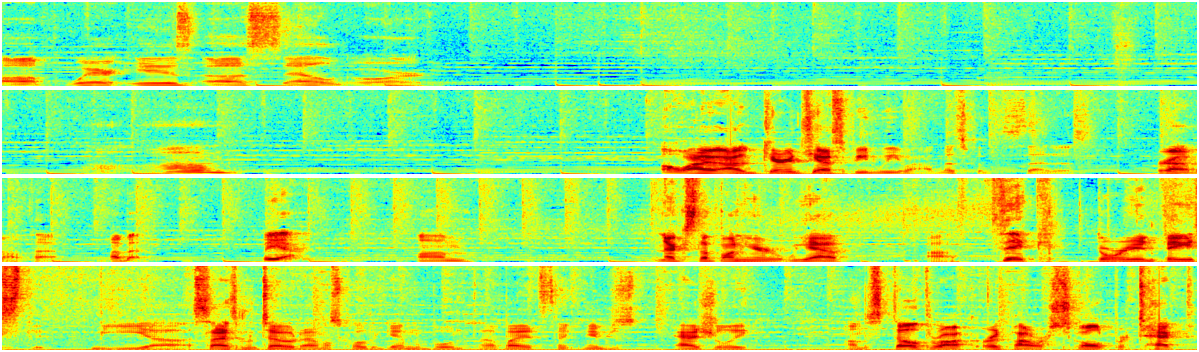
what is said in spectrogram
up. Where is Accelgor? Um, Oh, I, guarantee I speed Weavile. That's what that is. Forgot about that. I bet. But yeah. Um, next up on here, we have uh, Thick Dorian Face, the, the uh, Seismitoad. I almost called it Gamma by its nickname just casually. Um, Stealth Rock, Earth Power, Scald, Protect.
